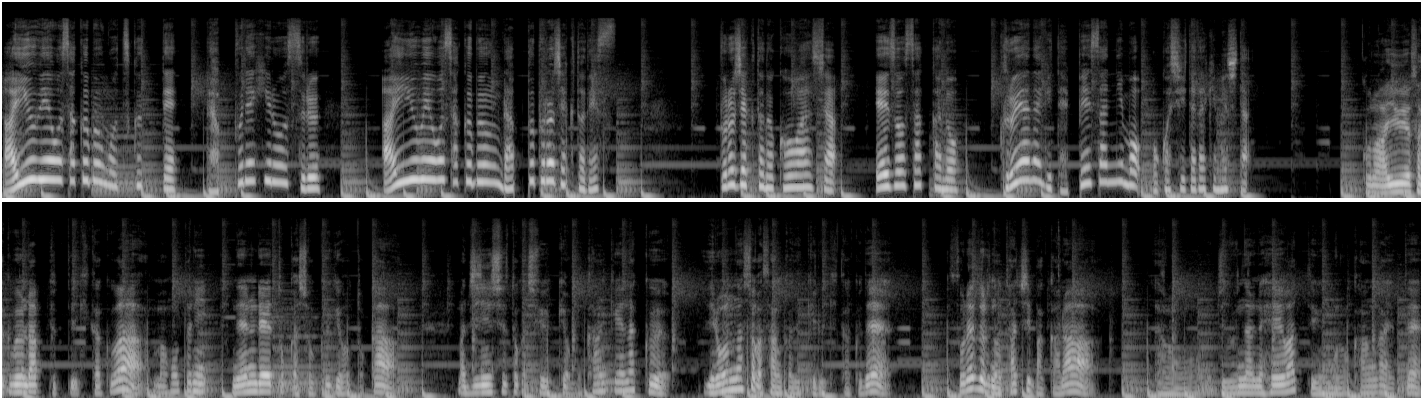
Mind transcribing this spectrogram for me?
あいうえお作文を作ってラップで披露するあいうえお作文ラッププロジェクトです。プロジェクトの考案者、映像作家の黒柳哲平さんにもお越しいただきました。このあいうえお作文ラップっていう企画は、まあ、本当に年齢とか職業とか、まあ、人種とか宗教も関係なくいろんな人が参加できる企画でそれぞれの立場からあの自分なりの平和っていうものを考えて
